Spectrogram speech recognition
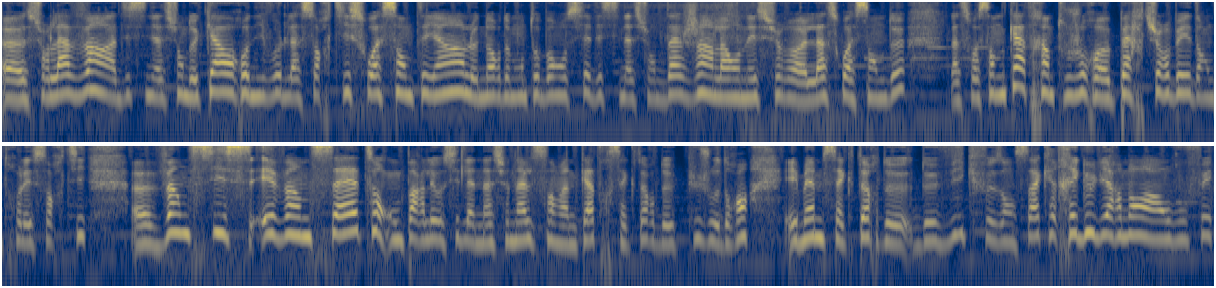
euh, sur la 20 à destination de Cahors au niveau de la sortie 61. Le nord de Montauban aussi à destination d'Agen. Là, on est sur euh, la 62. La 64, hein, toujours euh, perturbée d'entre les sorties 26 et 27. On parlait aussi de la nationale 124, secteur de Pujaudran et même secteur de, de Vic faisant sac. Régulièrement, hein, on vous fait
